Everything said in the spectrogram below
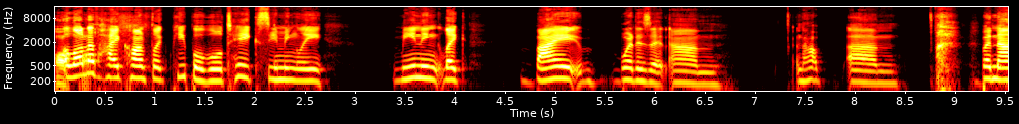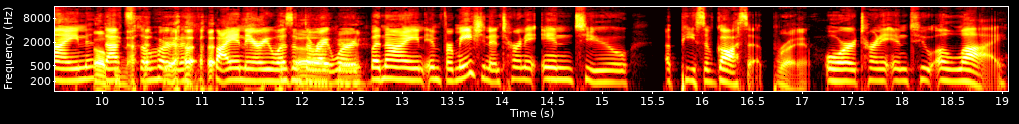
a lot of high conflict people will take seemingly meaning like by what is it? Um, not um, benign. Oh, that's the word. yeah. Binary wasn't the right Okay. word. Benign information and turn it into a piece of gossip Right. or turn it into a lie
